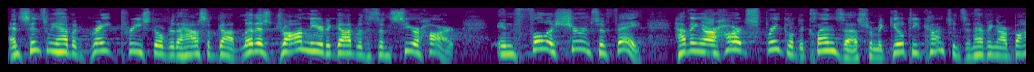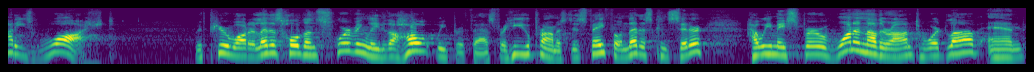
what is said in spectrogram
And since we have a great priest over the house of God, let us draw near to God with a sincere heart, in full assurance of faith, having our hearts sprinkled to cleanse us from a guilty conscience and having our bodies washed with pure water. Let us hold unswervingly to the hope we profess, for he who promised is faithful. And let us consider how we may spur one another on toward love and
